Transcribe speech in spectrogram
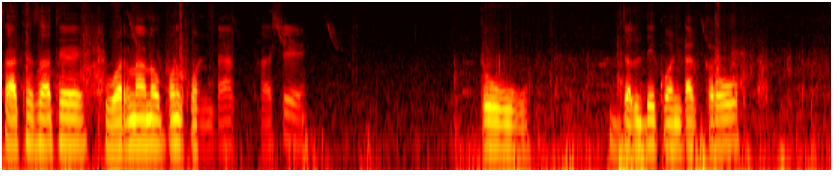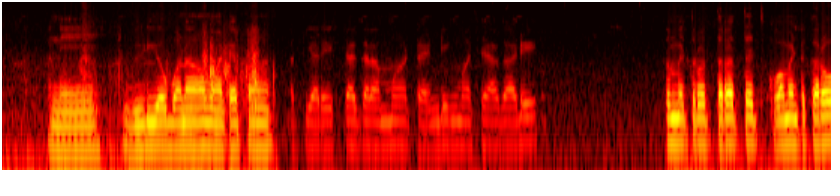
સાથે સાથે વરનાનો પણ કોન્ટેક્ટ થશે. તો જલ્દી કોન્ટેક્ટ કરો અને વીડિયો બનાવવા માટે પણ અત્યારે ઇન્સ્ટાગ્રામમાં ટ્રેન્ડિંગમાં છે આ ગાડી. તો મિત્રો તરત જ કોમેન્ટ કરો.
